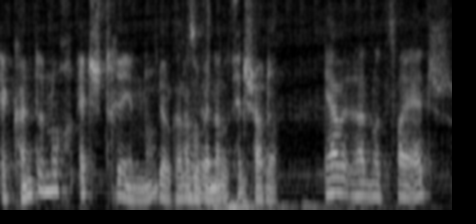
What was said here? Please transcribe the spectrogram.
er könnte noch Edge drehen, ne? Ja, du kannst also wenn er Edge hat. Ja, ja aber er hat nur zwei Edge.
